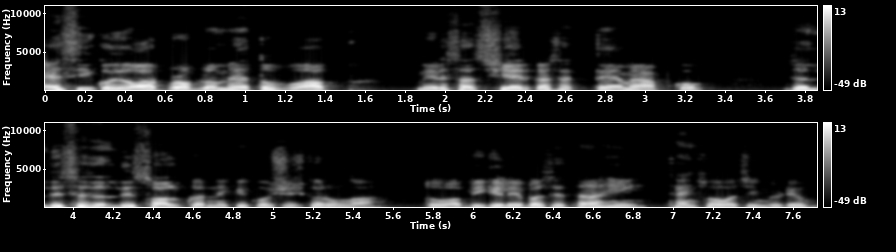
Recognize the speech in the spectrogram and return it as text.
ऐसी कोई और प्रॉब्लम है तो वो आप मेरे साथ शेयर कर सकते हैं। मैं आपको जल्दी से जल्दी सॉल्व करने की कोशिश करूँगा। तो अभी के लिए बस इतना ही। Thanks for watching video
